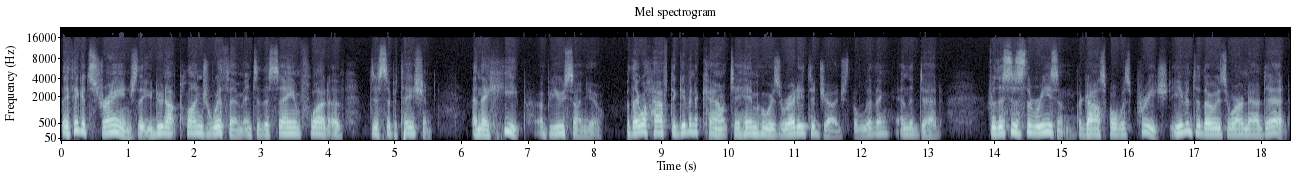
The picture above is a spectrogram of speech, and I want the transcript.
They think it strange that you do not plunge with them into the same flood of dissipation, and they heap abuse on you. But they will have to give an account to him who is ready to judge the living and the dead. For this is the reason the gospel was preached, even to those who are now dead,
